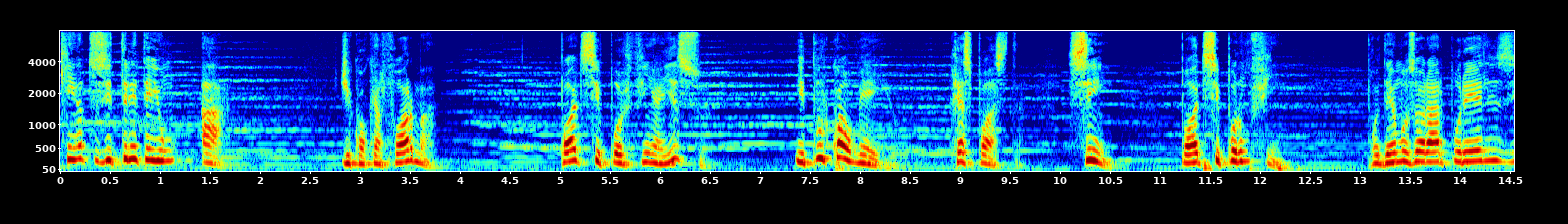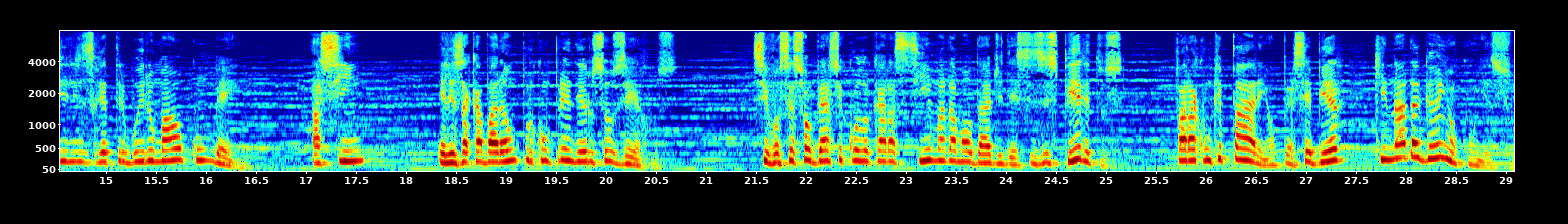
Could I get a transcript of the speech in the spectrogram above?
531A. De qualquer forma, pode-se pôr fim a isso? E por qual meio? Resposta: Sim, pode-se pôr um fim. Podemos orar por eles e lhes retribuir o mal com o bem Assim, eles acabarão por compreender os seus erros. Se você souber se colocar acima da maldade desses espíritos, fará com que parem ao perceber que nada ganham com isso.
